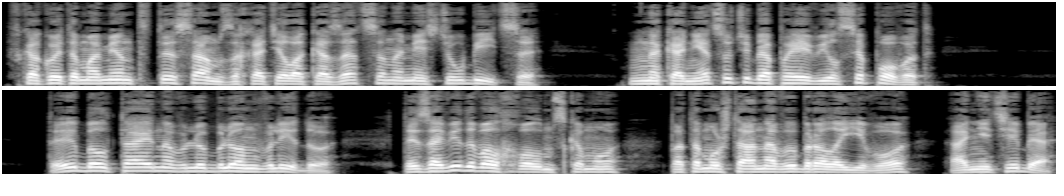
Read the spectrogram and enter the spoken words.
В какой-то момент ты сам захотел оказаться на месте убийцы. Наконец у тебя появился повод». «Ты был тайно влюблен в Лиду. Ты завидовал Холмскому, потому что она выбрала его, а не тебя»,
